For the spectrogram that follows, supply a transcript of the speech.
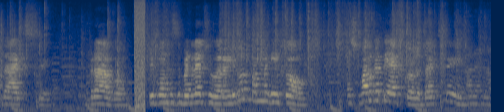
Εντάξει. Μπράβο. Λοιπόν, θα σε μπερδέψω τώρα λίγο, θα πάμε με γλυκό. Θα σου βάλω κάτι εύκολο, εντάξει. Ωραία, ναι.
